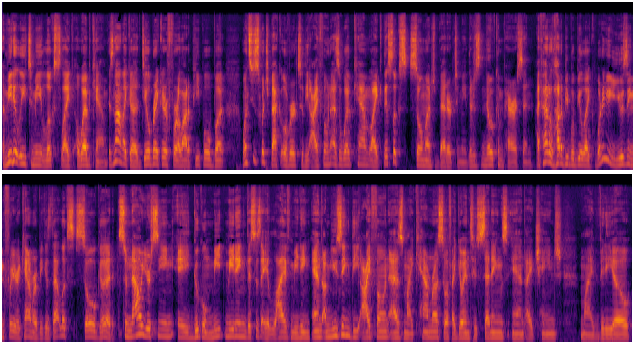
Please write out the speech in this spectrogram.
immediately to me looks like a webcam. It's not like a deal breaker for a lot of people, but once you switch back over to the iPhone as a webcam, like this looks so much better to me. There's no comparison. I've had a lot of people be like, what are you using for your camera? Because that looks so good. So now you're seeing a Google Meet meeting. This is a live meeting and I'm using the iPhone as my camera. So if I go into settings and I change my video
